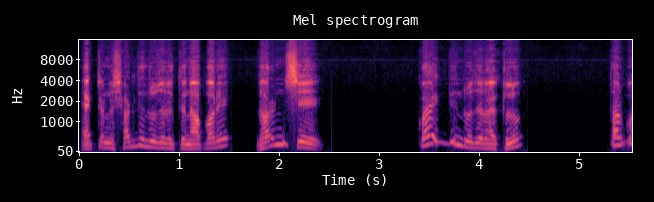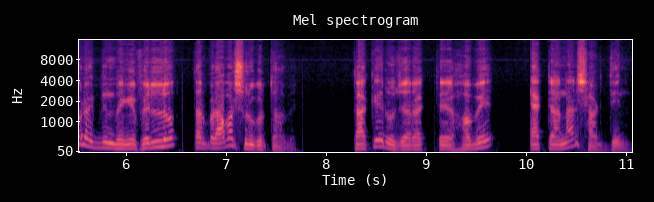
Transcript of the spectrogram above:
একটা না ষাট দিন রোজা রাখতে না পারে, ধরেন সে কয়েকদিন রোজা রাখল, তারপর একদিন ভেঙে ফেলল, তারপর আবার শুরু করতে হবে। তাকে রোজা রাখতে হবে একটানা ষাট দিন।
